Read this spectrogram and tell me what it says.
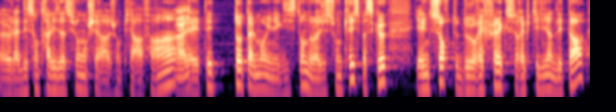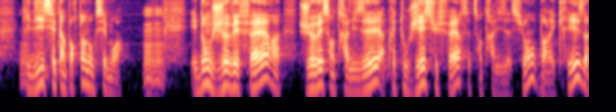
Euh, la décentralisation, chère à Jean-Pierre Raffarin, Ouais. a été totalement inexistante dans la gestion de crise parce qu'il y a une sorte de réflexe reptilien de l'État qui dit c'est important donc c'est moi. Mhm. Et donc je vais faire, je vais centraliser. Après tout, j'ai su faire cette centralisation dans les crises,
